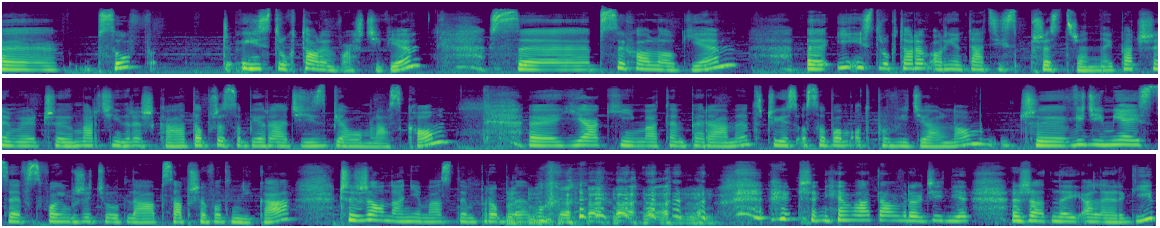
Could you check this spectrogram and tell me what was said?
e, psów instruktorem właściwie, z psychologiem e, i instruktorem orientacji przestrzennej. Patrzymy, czy Marcin Reszka dobrze sobie radzi z białą laską, e, jaki ma temperament, czy jest osobą odpowiedzialną, czy widzi miejsce w swoim życiu dla psa przewodnika, czy żona nie ma z tym problemu, czy nie ma tam w rodzinie żadnej alergii,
